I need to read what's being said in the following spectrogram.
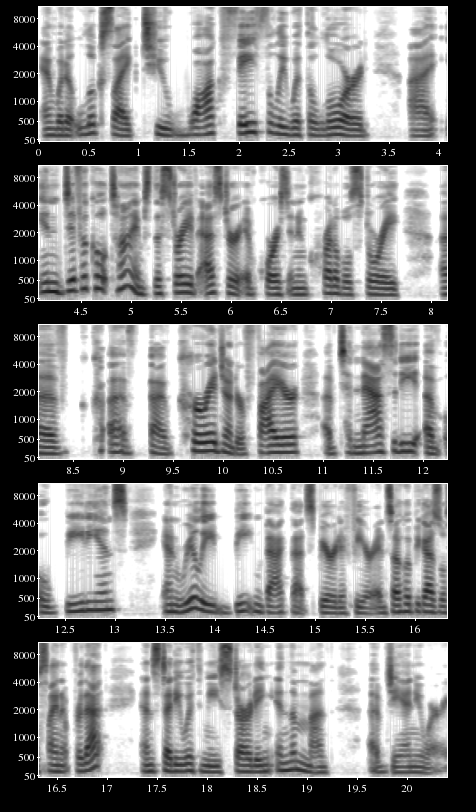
and what it looks like to walk faithfully with the lord uh, in difficult times. The story of esther of course an incredible story of of, of, courage under fire, of tenacity, of obedience, and really beaten back that spirit of fear. And so I hope you guys will sign up for that and study with me starting in the month of January.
